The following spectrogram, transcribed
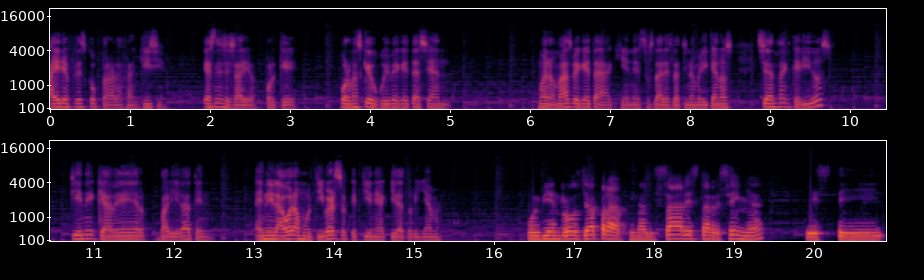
aire fresco para la franquicia. Es necesario porque por más que Goku y Vegeta sean, bueno, más Vegeta aquí en estos lares latinoamericanos sean tan queridos, tiene que haber variedad en, en el ahora multiverso que tiene Akira Toriyama. Muy bien, Ross, ya para finalizar esta reseña, este,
